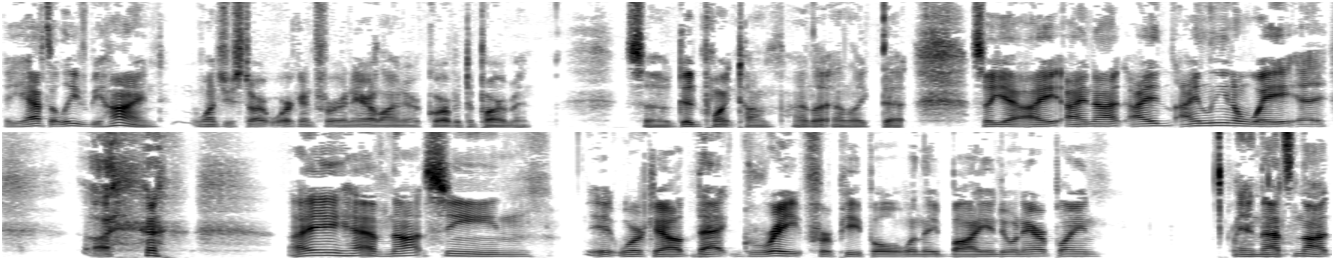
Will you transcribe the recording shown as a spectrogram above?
that you have to leave behind once you start working for an airline or a corporate department. So good point, Tom. I, li- I like that. So yeah, I I not I I lean away. Uh, I have not seen it work out that great for people when they buy into an airplane. And that's not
